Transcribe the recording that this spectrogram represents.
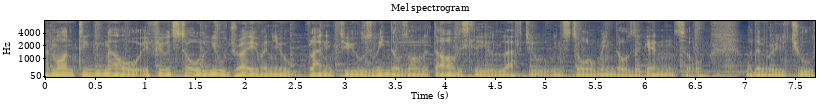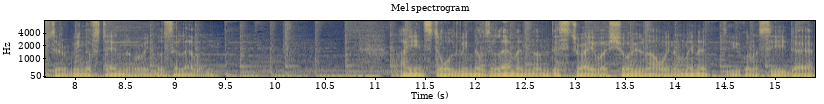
And one thing now, if you install new drive and you're planning to use Windows on it, obviously you'll have to install Windows again, so whatever you choose there, Windows 10 or Windows 11. I installed Windows 11 on this drive, I'll show you now in a minute. You're gonna see the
